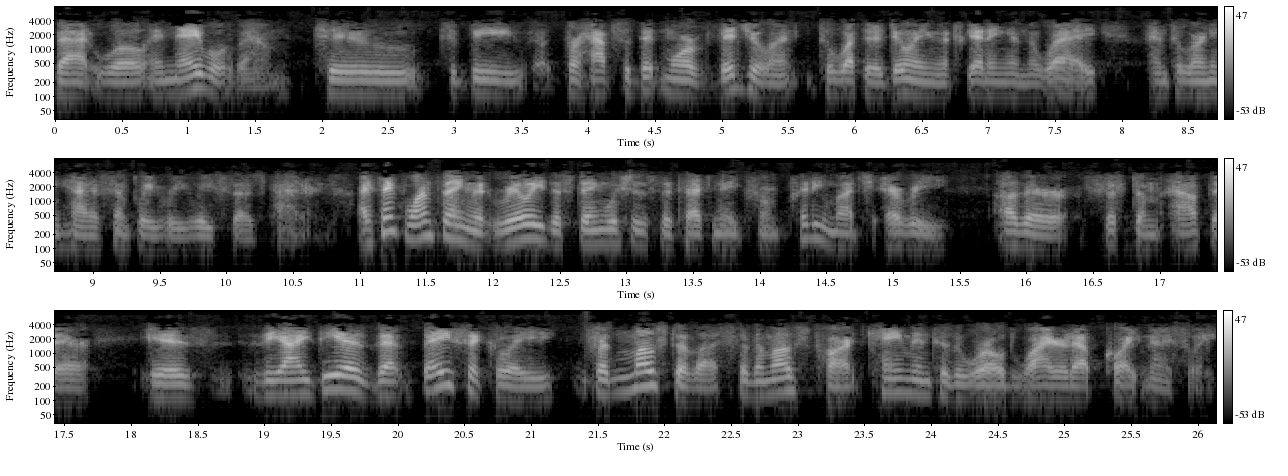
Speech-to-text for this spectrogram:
that will enable them to, to be perhaps a bit more vigilant to what they're doing that's getting in the way and to learning how to simply release those patterns. I think one thing that really distinguishes the technique from pretty much every other system out there is the idea that basically, for most of us, for the most part, came into the world wired up quite nicely.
